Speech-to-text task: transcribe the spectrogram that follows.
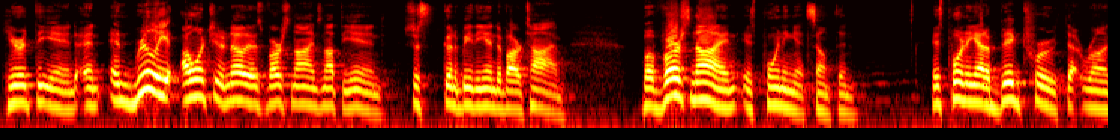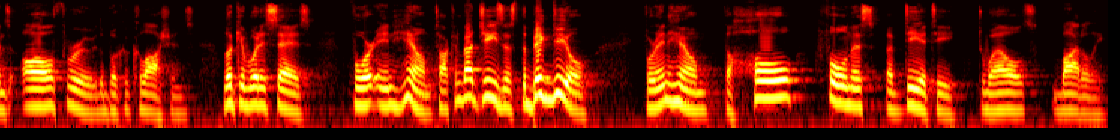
here at the end, and, and really, I want you to know this verse 9 is not the end it's just going to be the end of our time. But verse 9 is pointing at something. It's pointing at a big truth that runs all through the book of Colossians. Look at what it says. For in him, talking about Jesus, the big deal, for in him the whole fullness of deity dwells bodily.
